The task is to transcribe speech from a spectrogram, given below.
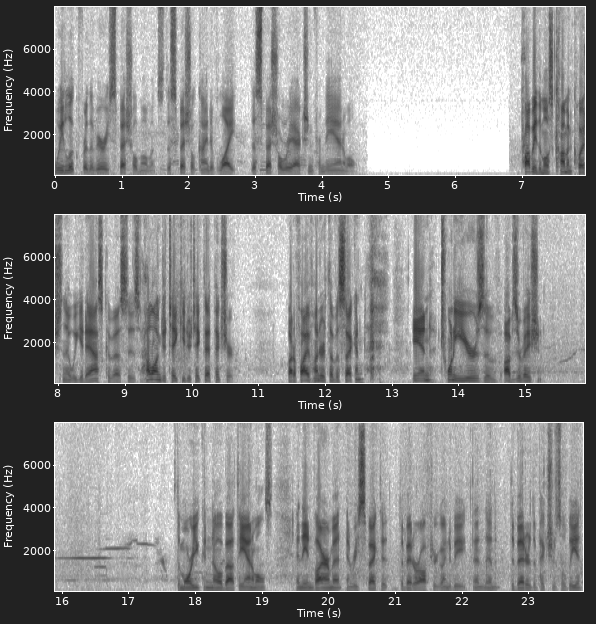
We look for the very special moments, the special kind of light, the special reaction from the animal. Probably the most common question that we get asked of us is, how long did it take you to take that picture? About a 500th of a second and 20 years of observation. The more you can know about the animals and the environment and respect it, the better off you're going to be, and then the better the pictures will be. And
